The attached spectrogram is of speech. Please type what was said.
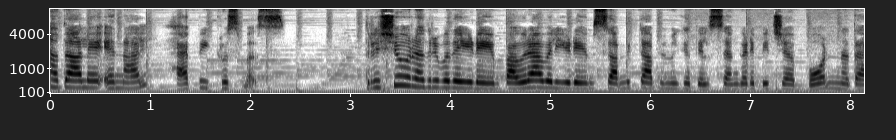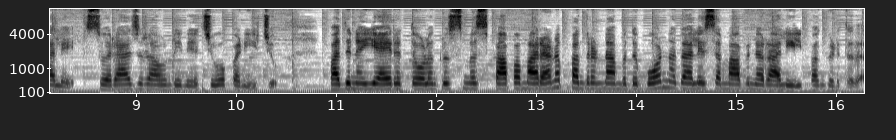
നതാലെ എന്നാൽ ഹാപ്പി ക്രിസ്മസ്. തൃശൂർ അതിരൂപതയുടെയും പൗരാവലിയുടെയും സംയുക്താഭിമുഖ്യത്തിൽ സംഘടിപ്പിച്ച ബോൺ നതാലെ സ്വരാജ് റൗണ്ടിന് ചുവപ്പണിയിച്ചു. പതിനയ്യായിരത്തോളം ക്രിസ്മസ് പാപ്പമാരാണ് പന്ത്രണ്ടാമത് ബോൺ നതാലെ സമാപന റാലിയിൽ പങ്കെടുത്തത്.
